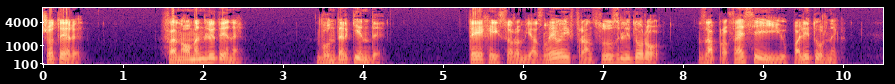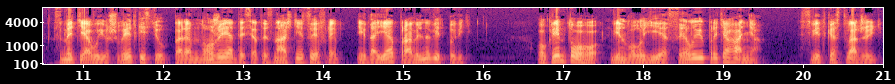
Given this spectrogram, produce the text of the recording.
4. Феномен людини. Вундеркінди. Тихий сором'язливий француз Лідоро. За професією палітурник. З миттєвою швидкістю перемножує десятизначні цифри і дає правильну відповідь. Окрім того, він володіє силою притягання. Свідки стверджують,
